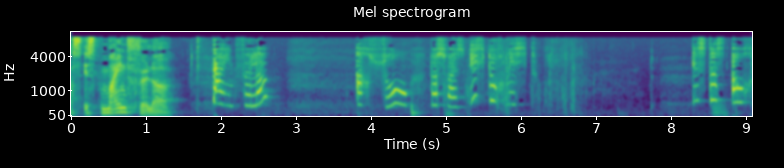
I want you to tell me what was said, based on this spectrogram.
Das ist mein Füller. Dein Füller? Ach so, das weiß ich doch nicht. Ist das auch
